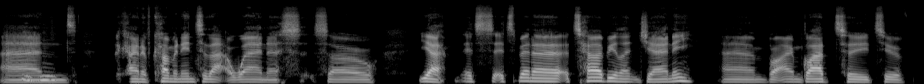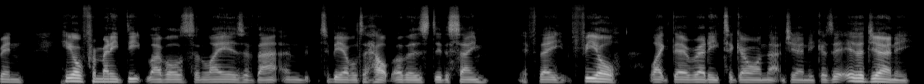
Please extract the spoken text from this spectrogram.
Mm-hmm. And mm-hmm. the kind of coming into that awareness. So, yeah, it's it's been a, a turbulent journey, um, but I'm glad to to have been healed from many deep levels and layers of that, and to be able to help others do the same if they feel like they're ready to go on that journey because it is a journey.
